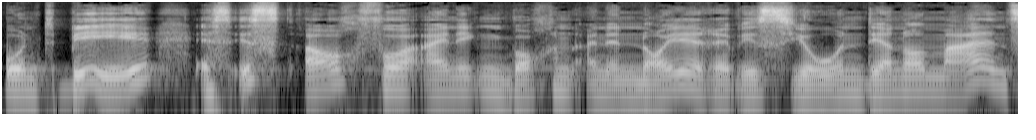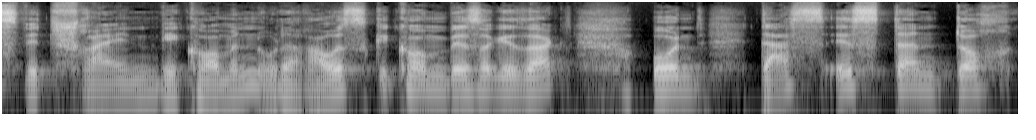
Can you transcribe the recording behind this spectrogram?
und B, es ist auch vor einigen Wochen eine neue Revision der normalen Switch reingekommen oder rausgekommen, besser gesagt. Und das ist dann doch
